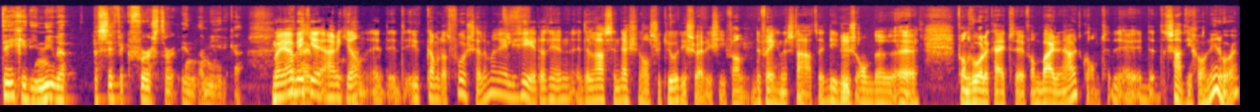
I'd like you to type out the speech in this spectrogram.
tegen die nieuwe Pacific Firster in Amerika. Maar ja, weet je, Arik Jan, ik kan me dat voorstellen, maar realiseer dat in de laatste National Security Strategy van de Verenigde Staten, die dus onder uh, verantwoordelijkheid van Biden uitkomt, uh, dat staat hier gewoon in hoor.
